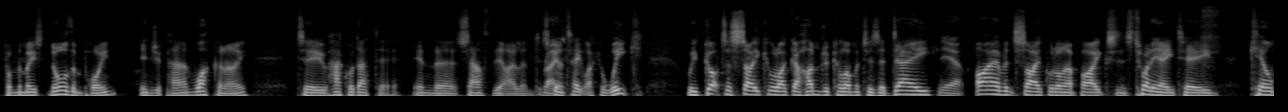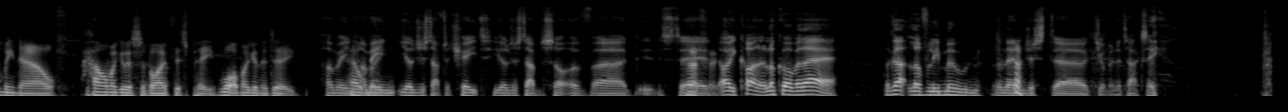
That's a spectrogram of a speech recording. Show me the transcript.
from the most northern point in Japan, Wakkanai, to Hakodate in the south of the island. It's Right. going to take like a week. We've got to cycle like 100 kilometres a day. Yeah. I haven't cycled on a bike since 2018. Kill me now. How am I going to survive this, Pete? What am I going to do? I mean, Help I me. mean, you'll just have to cheat. You'll just have to sort of uh, say, Perfect. "Oh, you can't look over there. Look at that lovely moon," and then just uh, jump in a taxi.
